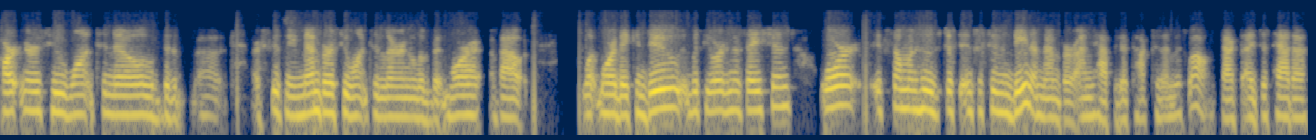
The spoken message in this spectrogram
partners who want to know a bit, uh, excuse me, members who want to learn a little bit more about what more they can do with the organization, or if someone who's just interested in being a member, I'm happy to talk to them as well. In fact, I just had a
